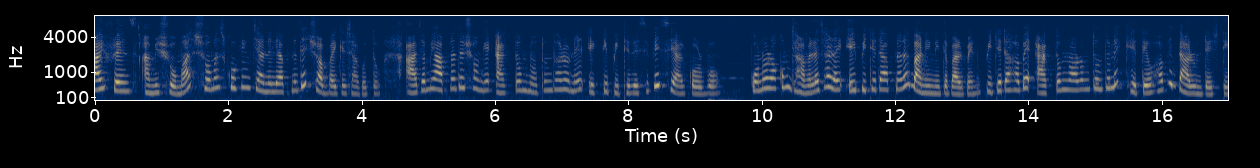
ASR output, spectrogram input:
হাই ফ্রেন্ডস আমি সোমা। সোমাস কুকিং চ্যানেলে আপনাদের সবাইকে স্বাগত। আজ আমি আপনাদের সঙ্গে একদম নতুন ধরনের একটি পিঠে রেসিপি শেয়ার করব। কোনো রকম ঝামেলা ছাড়াই এই পিঠেটা আপনারা বানিয়ে নিতে পারবেন। পিঠেটা হবে একদম নরম তুলতুলে, খেতেও হবে দারুণ টেস্টি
